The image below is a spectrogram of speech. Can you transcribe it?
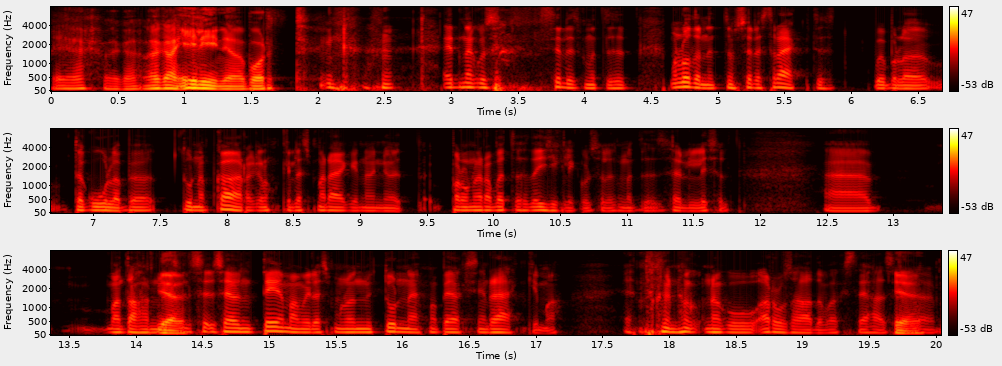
jah, väga, väga hiline abort. et nagu se- selles mõttes, et ma loodan, et noh, sellest rääkides, et võib-olla ta kuulab ja tunneb ka ära, noh, kellest ma räägin, on ju, et palun ära võta seda isiklikult selles mõttes, et see oli lihtsalt äh,. ma tahan yeah., see, see on teema, millest mul on nüüd tunne, et ma peaksin rääkima, et nagu, nagu arusaadavaks teha selle Jah.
